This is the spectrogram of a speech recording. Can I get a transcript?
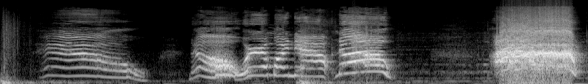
there. Ow! No! Where am I now? No! Ah!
